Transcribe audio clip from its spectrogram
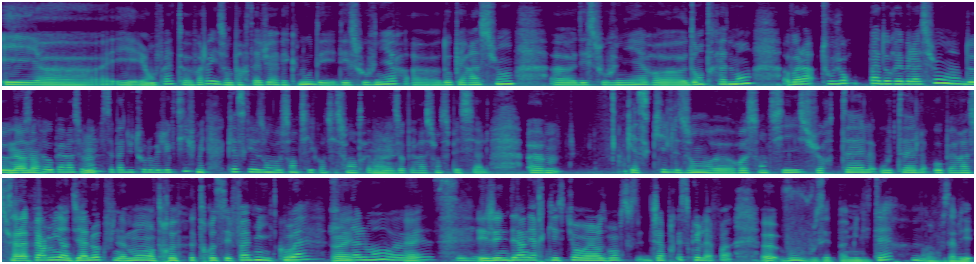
Et, euh, et, en fait, voilà, ils ont partagé avec nous des, des souvenirs d'opérations, des souvenirs d'entraînement. Voilà, toujours pas de révélation hein, de, non, de opérationnel. Mm. C'est pas du tout l'objectif, mais qu'est-ce qu'ils ont ressenti quand ils sont entrés dans les opérations spéciales qu'est-ce qu'ils ont euh, ressenti sur telle ou telle opération. Ça a permis un dialogue finalement entre, entre ces familles. Quoi. Ouais, finalement. Et j'ai une dernière question, malheureusement, parce que c'est déjà presque la fin. Euh, vous, vous n'êtes pas militaire, donc vous avez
